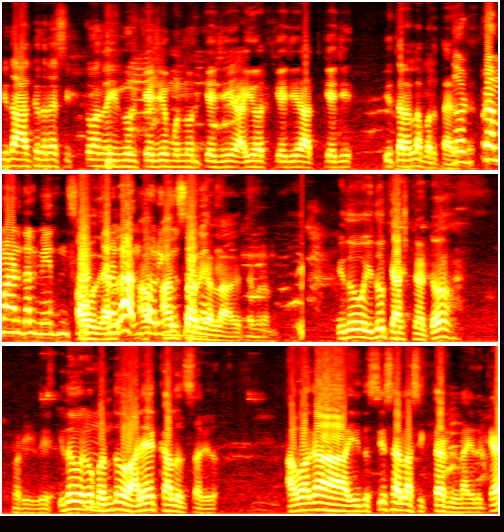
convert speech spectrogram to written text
ಕಿತ ಹಾಕಿದ್ರೆ ಸಿಕ್ತು ಅಂದ್ರೆ ಇನ್ನೂರು ಕೆಜಿ ಮುನ್ನೂರು ಕೆಜಿ ಐವತ್ತು ಕೆಜಿ ಹತ್ತು ಕೆಜಿ ಈ ತರ ಎಲ್ಲ ಬರ್ತಾ ದೊಡ್ಡ ಪ್ರಮಾಣದಲ್ಲಿ ಮೀನ್ ಹೌದು ಅಂತವ್ರಿಗೆಲ್ಲ ಆಗುತ್ತೆ. ಮೇಡಮ್. ಇದು ಇದು ಕ್ಯಾಶ್ ನಟ್ ನೋಡಿ ಇಲ್ಲಿ. ಇದು ಬಂದು ಹಳೆ ಕಾಲದ ಸರ್ ಇದು. ಅವಾಗ ಇದು ಸೀಸ ಎಲ್ಲ ಸಿಗ್ತಾ ಇರಲಿಲ್ಲ ಇದಕ್ಕೆ.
